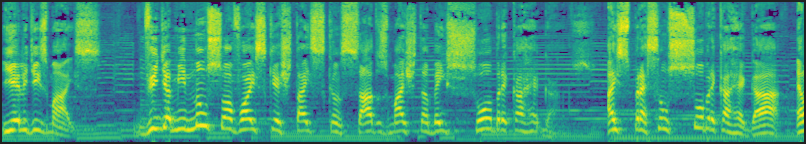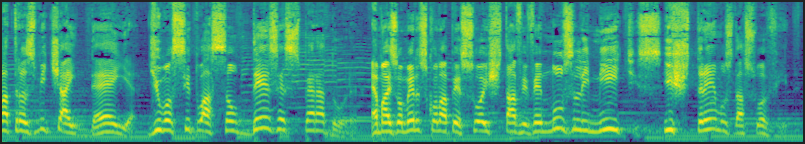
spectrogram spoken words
E ele diz mais: Vinde a mim não só vós que estáis cansados, mas também sobrecarregados. A expressão sobrecarregar, ela transmite a ideia de uma situação desesperadora. É mais ou menos quando a pessoa está vivendo nos limites extremos da sua vida.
